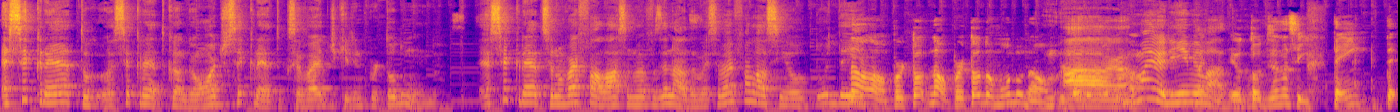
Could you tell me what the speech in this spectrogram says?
É secreto, é secreto, Kanga. É um ódio secreto que você vai adquirindo por todo mundo. É secreto, você não vai falar, você não vai fazer nada, mas você vai falar assim, eu odeio. Não, não, por, to... não, por todo mundo não. Por todo Ah, mundo, a não. maioria, meu Mas lado. Eu tô dizendo assim, tem, tem-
